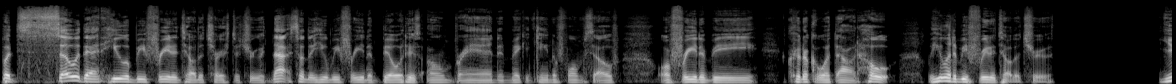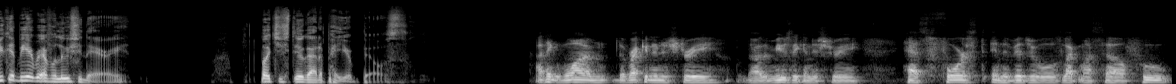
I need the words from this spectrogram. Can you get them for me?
but so that he would be free to tell the church the truth, not so that he'll be free to build his own brand and make a kingdom for himself or free to be critical without hope, but he wanted to be free to tell the truth. You could be a revolutionary, but you still got to pay your bills. I think one, the record industry or the music industry has forced individuals like myself who,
